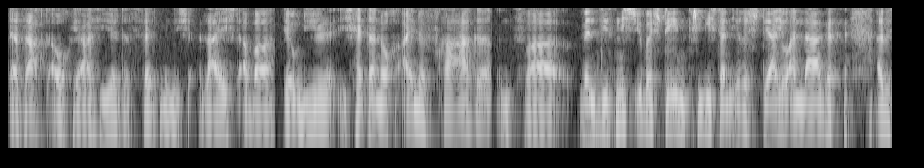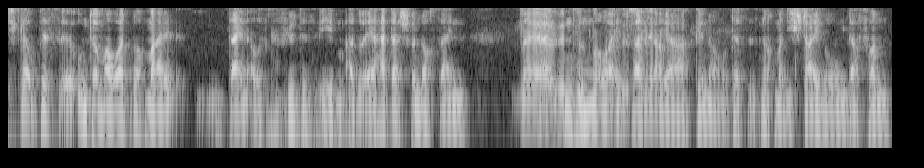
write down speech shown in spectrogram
er sagt auch, ja, hier, das fällt mir nicht leicht, aber der O'Neill, ich hätte da noch eine Frage und zwar, wenn sie es nicht überstehen, kriege ich dann ihre Stereoanlage? Also ich glaube, das äh, untermauert nochmal dein ausgeführtes eben. Also er hat da schon noch seinen naja, Humor etwas, bisschen, ja. ja, genau. Das ist nochmal die Steigerung davon.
